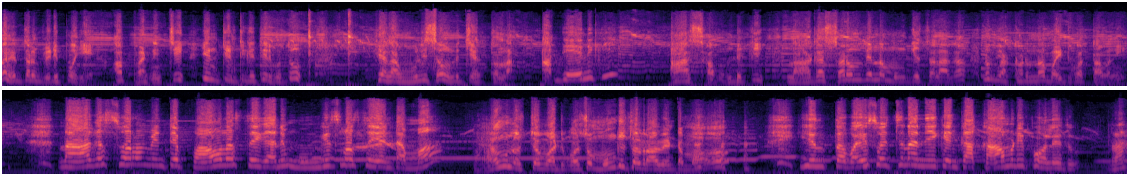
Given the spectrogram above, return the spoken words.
మన ఇద్దరం విడిపోయి అప్పటి నుంచి ఇంటింటికి తిరుగుతూ ఇలా ఉలి సౌండ్ చేస్తున్నా. దేనికి? ఆ సౌండ్కి నాగస్వరం విన్న ముంగిసలాగా నువ్వు ఎక్కడున్నా బయటకు వస్తావని. నాగస్వరం వింటే పావులు వస్తాయి గాని ముంగిసులు వస్తాయంటమ్మా పాములు వచ్చే వాటి కోసం ముంగిసలు రావేంటమ్మా? ఇంత వయసు వచ్చినా నీకింకా కామెడీ పోలేదు. రా.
